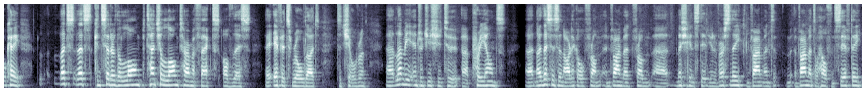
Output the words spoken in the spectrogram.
Okay, let's let's consider the long potential long-term effects of this if it's rolled out to children. Uh, let me introduce you to uh, prions. Uh, now, this is an article from Environment from uh, Michigan State University, Environment, Environmental Health and Safety.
